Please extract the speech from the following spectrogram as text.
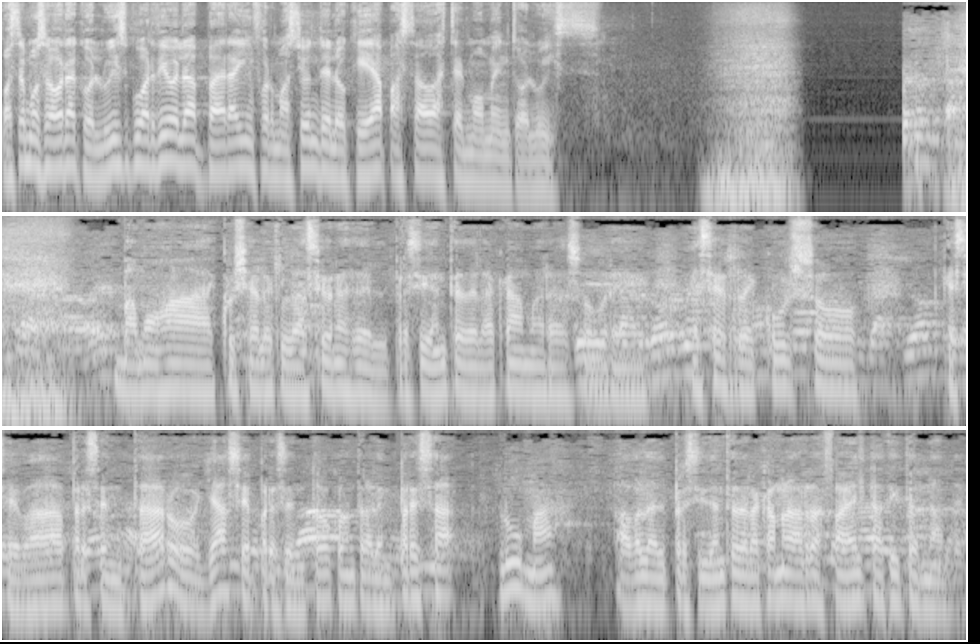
Pasemos ahora con Luis Guardiola para información de lo que ha pasado hasta el momento. Luis. Vamos a escuchar declaraciones del presidente de la Cámara sobre ese recurso que se va a presentar o ya se presentó contra la empresa Luma. Habla el presidente de la Cámara, Rafael Tatito Hernández.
